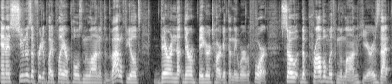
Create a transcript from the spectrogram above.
and as soon as a free-to-play player pulls Mulan into the battlefield they're a they're a bigger target than they were before. So the problem with Mulan here is that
